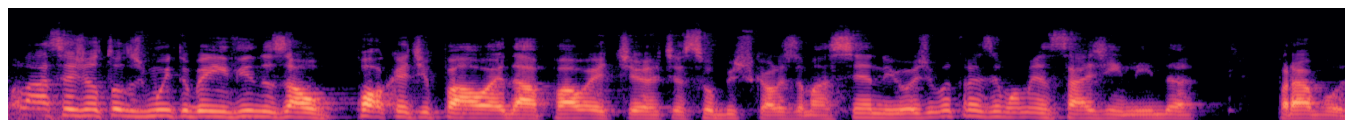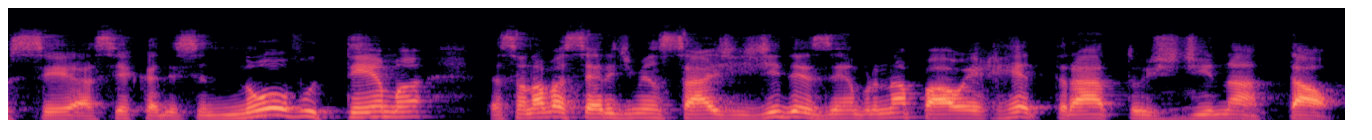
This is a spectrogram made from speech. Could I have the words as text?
Olá, sejam todos muito bem-vindos ao Pocket Power da Power Church. Eu sou o Bispo Carlos Damasceno e hoje eu vou trazer uma mensagem linda para você acerca desse novo tema, dessa nova série de mensagens de dezembro na Power, Retratos de Natal.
